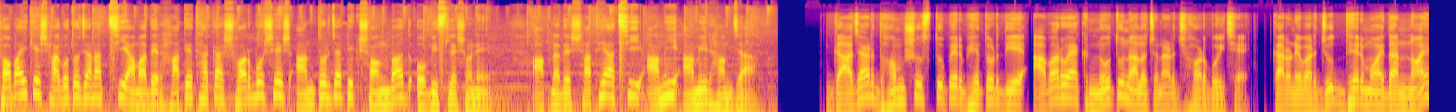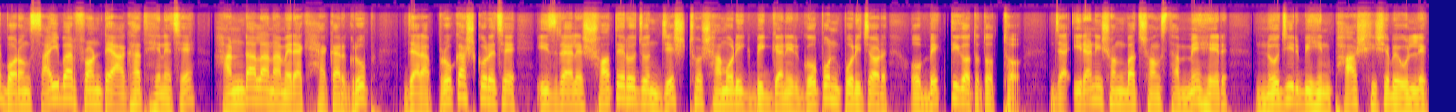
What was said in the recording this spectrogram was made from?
সবাইকে স্বাগত জানাচ্ছি আমাদের হাতে থাকা সর্বশেষ আন্তর্জাতিক সংবাদ ও বিশ্লেষণে। আপনাদের সাথে আছি আমি আমির হামজা। গাজার ধ্বংসস্তূপের ভেতর দিয়ে আবারও এক নতুন আলোচনার ঝড় বইছে। কারণ এবার যুদ্ধের ময়দান নয়, বরং সাইবার ফ্রন্টে আঘাত হেনেছে হান্ডালা নামের এক হ্যাকার গ্রুপ, যারা প্রকাশ করেছে ইসরায়েলের সতেরো জন জ্যেষ্ঠ সামরিক বিজ্ঞানীর গোপন পরিচর ও ব্যক্তিগত তথ্য, যা ইরানি সংবাদ সংস্থা মেহের নজিরবিহীন ফাঁস হিসেবে উল্লেখ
